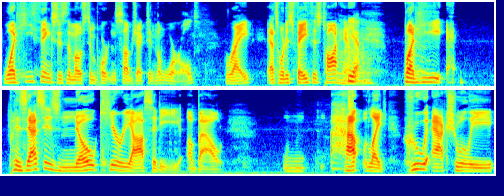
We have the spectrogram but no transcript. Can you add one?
what he thinks is the most important subject in the world right that's what his faith has taught him Yeah. But he possesses no curiosity about how like who actually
